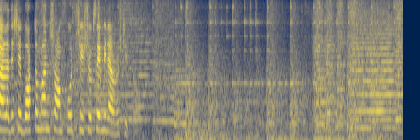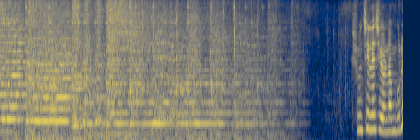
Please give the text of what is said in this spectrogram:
বাংলাদেশের বর্তমান সংকট শীর্ষক সেমিনার অনুষ্ঠিত। শুনছিলেন শিরোনামগুলো,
